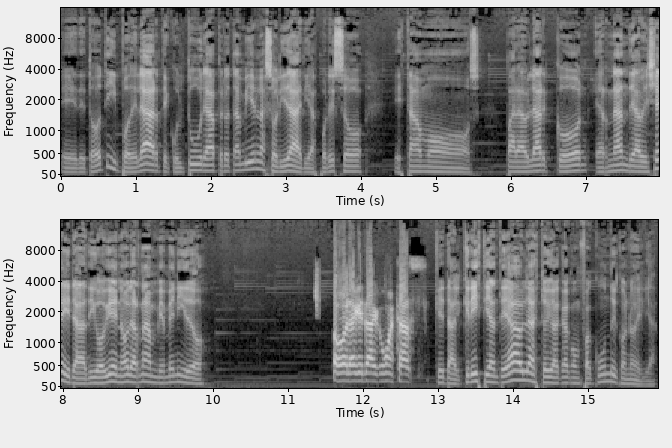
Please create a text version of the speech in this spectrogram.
eh, de todo tipo, del arte, cultura, pero también las solidarias. Por eso estamos para hablar con Hernán de Avelleira. Digo bien, hola Hernán, bienvenido. Hola, ¿qué tal? ¿Cómo estás? ¿Qué tal? Cristian te habla, estoy acá con Facundo y con Noelia.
